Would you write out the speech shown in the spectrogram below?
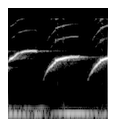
Thank you.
